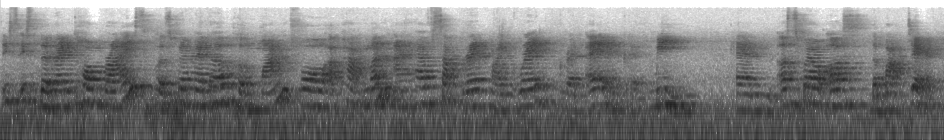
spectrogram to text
This is the rental price per square meter per month for apartment. I have sub-rate by grade, grade A and grade B, and as well as the budget.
